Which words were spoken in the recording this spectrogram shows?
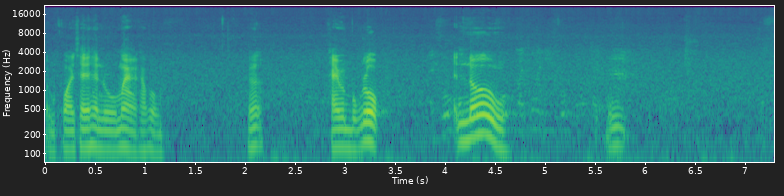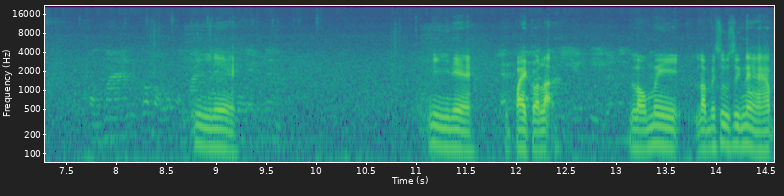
สมควรใช้ธนูมากครับผมเฮ้ยใครมาบุกโลกไอ้ฟุ๊ก no มาช่วยดิฟุ๊กอืมของมันก็บอกว่าของมันี่แน่ตัวเองเนี่ยนี่เนี่ยผมไปก่อนละมี FC แล้วหนึ่งเราไม่เราไม่สู้ซึ่งหน้าครับ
